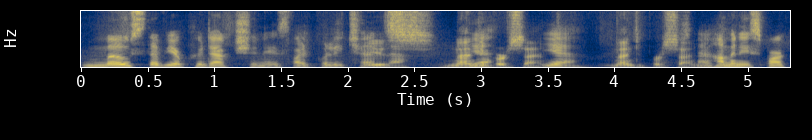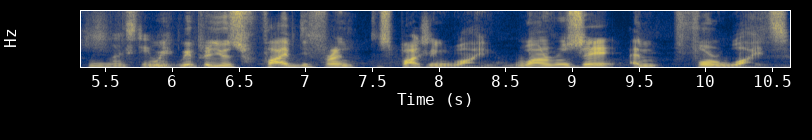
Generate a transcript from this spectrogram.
most of your production is Valpolicella. is ninety percent. Yeah. ninety percent. And how many sparkling wines do you We, make? we produce five different sparkling wine, one rosé and four whites.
